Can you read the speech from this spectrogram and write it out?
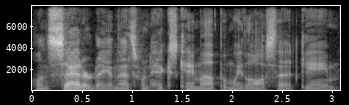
on Saturday, and that's when Hicks came up and we lost that game.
